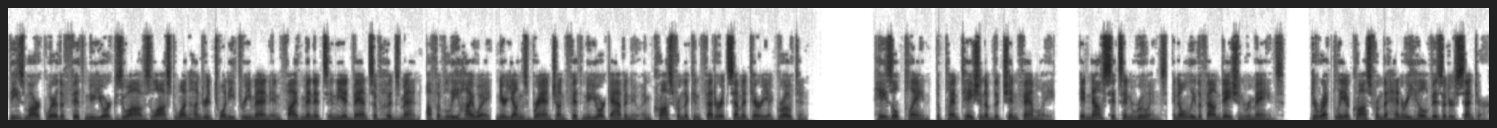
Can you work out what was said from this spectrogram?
These mark where the 5th New York Zouaves lost 123 men in five minutes in the advance of Hood's men, off of Lee Highway, near Young's Branch on 5th New York Avenue and cross from the Confederate Cemetery at Groveton. Hazel Plain, the plantation of the Chinn family. It now sits in ruins, and only the foundation remains. Directly across from the Henry Hill Visitors Center.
